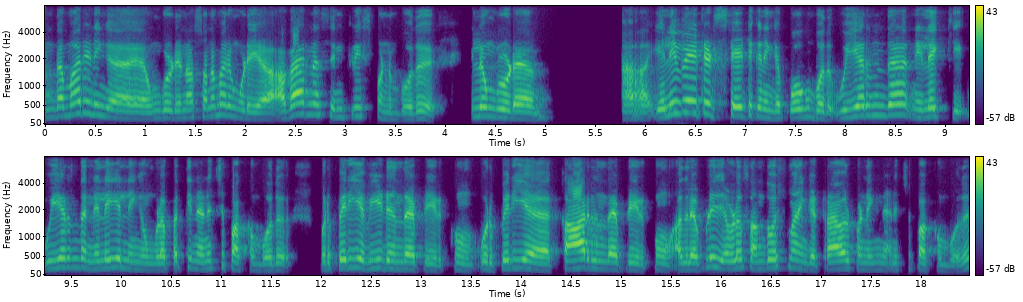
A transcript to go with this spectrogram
அந்த மாதிரி நீங்க உங்களுடைய நான் சொன்ன மாதிரி உங்களுடைய அவேர்னஸ் இன்க்ரீஸ் பண்ணும்போது இல்ல உங்களோட எலிவேட்டட் ஸ்டேட்டுக்கு நீங்க போகும்போது உயர்ந்த நிலைக்கு உயர்ந்த நிலையில் நீங்க உங்களை பத்தி நினைச்சு பார்க்கும்போது ஒரு பெரிய வீடு இருந்தா எப்படி இருக்கும்? ஒரு பெரிய கார் இருந்தா எப்படி இருக்கும்? அதுல எப்படி எவ்வளவு சந்தோஷமா நீங்க டிராவல் பண்ணீங்கன்னு நினைச்சு பார்க்கும்போது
